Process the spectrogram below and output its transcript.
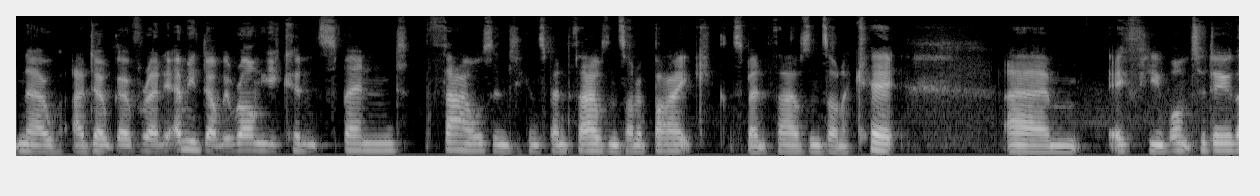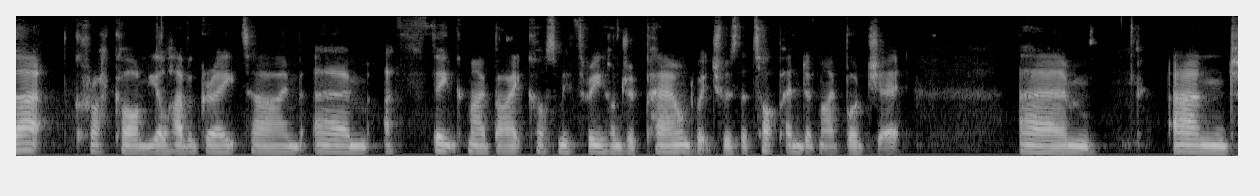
no. I don't go for any. I mean, don't be wrong. You can spend thousands. You can spend thousands on a bike. You can spend thousands on a kit. Um, if you want to do that, crack on. You'll have a great time. Um, I think my bike cost me three hundred pound, which was the top end of my budget. Um, and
